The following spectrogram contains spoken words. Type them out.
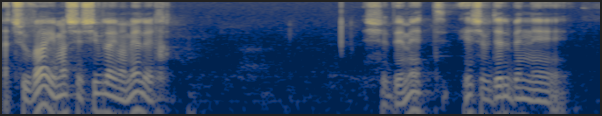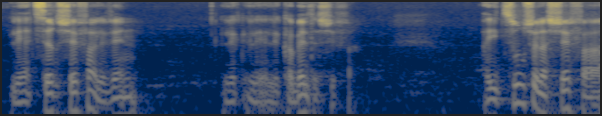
התשובה היא, מה שהשיב להם המלך, שבאמת יש הבדל בין uh, לייצר שפע לבין לקבל את השפע. הייצור של השפע,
